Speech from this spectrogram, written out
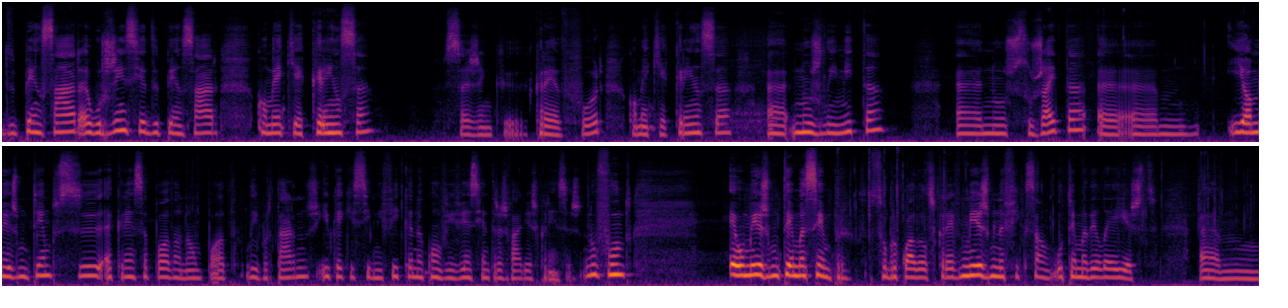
de pensar, a urgência de pensar como é que a crença, seja em que credo for, como é que a crença uh, nos limita, uh, nos sujeita uh, um, e ao mesmo tempo se a crença pode ou não pode libertar-nos e o que é que isso significa na convivência entre as várias crenças. No fundo, é o mesmo tema sempre sobre o qual ele escreve, mesmo na ficção. O tema dele é este. Um,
